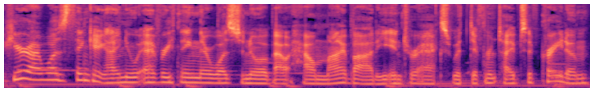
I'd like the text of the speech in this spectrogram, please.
Here I was thinking I knew everything there was to know about how my body interacts with different types of kratom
